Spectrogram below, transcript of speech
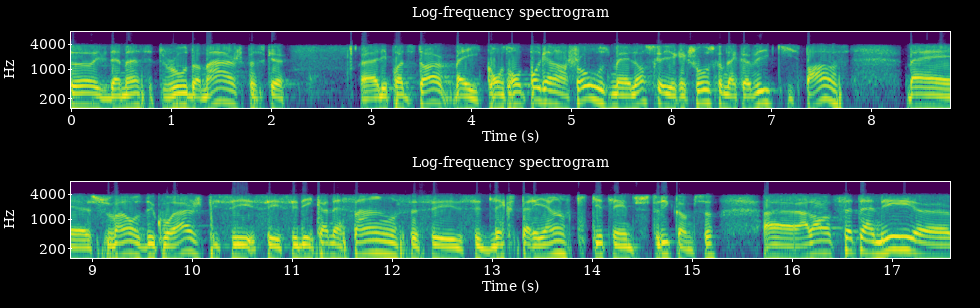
ça, évidemment, c'est toujours dommage parce que euh, les producteurs, ben, ils contrôlent pas grand-chose, mais lorsqu'il y a quelque chose comme la COVID qui se passe, ben souvent on se décourage, puis c'est, c'est, c'est des connaissances, c'est, c'est de l'expérience qui quitte l'industrie comme ça. Euh, alors cette année, euh,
